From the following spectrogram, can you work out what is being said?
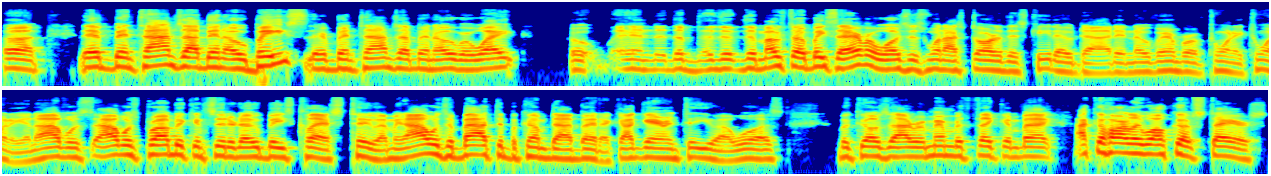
Uh, there have been times I've been obese. There have been times I've been overweight. Oh, and the, the the most obese I ever was is when I started this keto diet in November of 2020, and I was I was probably considered obese class two. I mean, I was about to become diabetic. I guarantee you, I was because I remember thinking back, I could hardly walk upstairs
